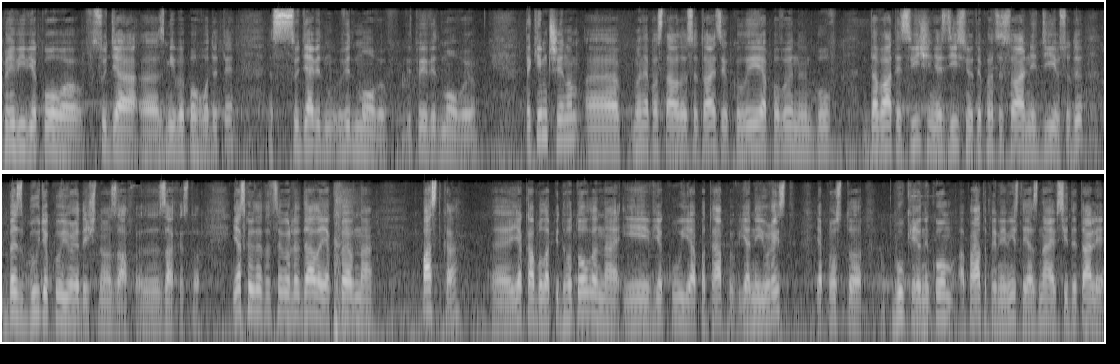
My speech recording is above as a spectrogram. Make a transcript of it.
привів, якого суддя зміг би погодити. Суддя відмовив, відповів відмовою. Таким чином е, мене поставили в ситуацію, коли я повинен був давати свідчення, здійснювати процесуальні дії в суду без будь-якого юридичного е, захисту. Я скажу, це виглядало як певна пастка, е, яка була підготовлена і в яку я потрапив. Я не юрист, я просто був керівником апарату прем'єр-міністра. Я знаю всі деталі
